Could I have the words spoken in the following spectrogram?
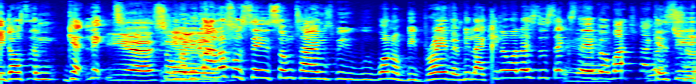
it doesn't get licked. Yeah, so You know, when- because enough for say sometimes we, we want to be brave and be like, you know what, let's do sex Yeah. tape and watch back and That's see, true.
